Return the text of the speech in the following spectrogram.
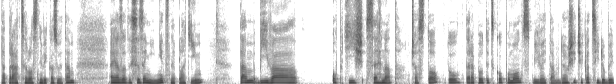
ta práce vlastně vykazuje tam a já za ty sezení nic neplatím. Tam bývá obtíž sehnat často tu terapeutickou pomoc, bývají tam další čekací doby.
